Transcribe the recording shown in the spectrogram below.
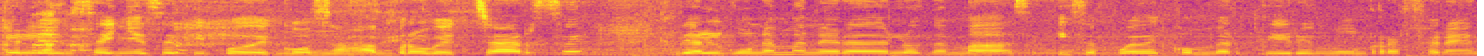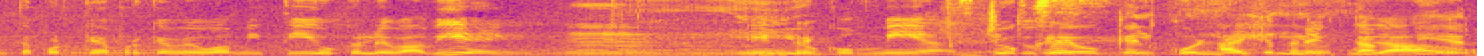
que le enseñe ese tipo de cosas, aprovecharse de alguna manera de los demás y se puede convertir en un referente. ¿Por qué? Porque veo a mi tío que le va bien, entre comillas. Yo Entonces, creo que el colegio hay que tener cuidado. también.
